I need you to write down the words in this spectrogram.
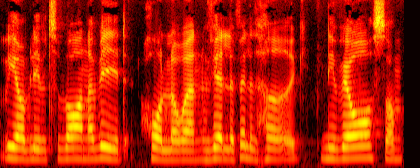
vi har blivit så vana vid håller en väldigt, väldigt hög nivå som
